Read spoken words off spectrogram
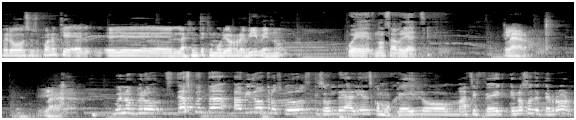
pero se supone que el- eh, la gente que murió revive, ¿no? Pues no sabría. Claro. Claro. Bueno, pero si te das cuenta, ha habido otros juegos que son de aliens como Halo, Mass Effect, que no son de terror.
